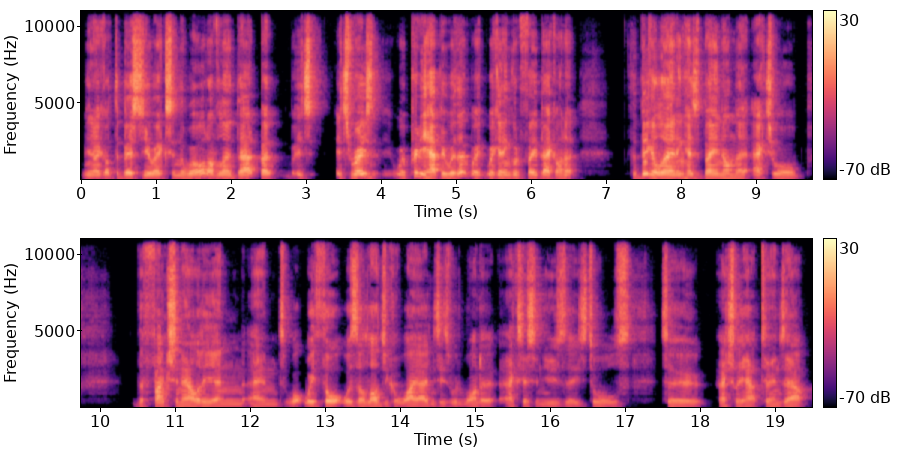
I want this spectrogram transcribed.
you know got the best UX in the world. I've learned that, but it's it's reason we're pretty happy with it. We're, we're getting good feedback on it. The bigger learning has been on the actual the functionality and and what we thought was a logical way agencies would want to access and use these tools to actually how it turns out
